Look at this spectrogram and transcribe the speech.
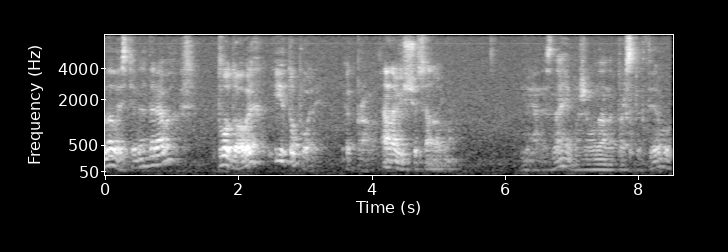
на листяних деревах, плодових і тополі, як правило. А навіщо ця норма? Ну, я не знаю, може вона на перспективу.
